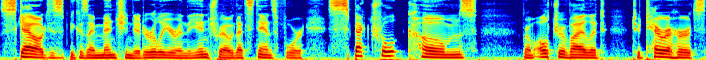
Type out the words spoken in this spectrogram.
SCOUT. This is because I mentioned it earlier in the intro. That stands for Spectral Combs from Ultraviolet to Terahertz.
